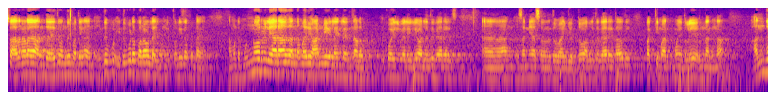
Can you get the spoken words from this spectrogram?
ஸோ அதனால் அந்த இது வந்து பார்த்திங்கன்னா இது இது கூட பரவாயில்ல. இவங்க தொழிலாக பண்ணுறாங்க நம்மளுடைய முன்னோர்கள் யாராவது அந்த மாதிரி ஆன்மீக லைனில் இருந்தாலும் கோயில் வேலையிலையோ அல்லது வேறு சன்னியாசம் இது வாங்கியிருந்தோ அல்லது வேறு ஏதாவது பக்தி மார்க்கமோ இதுலையோ இருந்தாங்கன்னா அந்த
